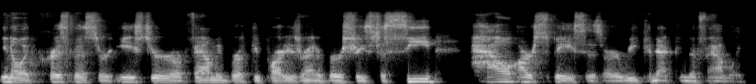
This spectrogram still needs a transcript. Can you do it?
you know, at Christmas or Easter or family birthday parties or anniversaries to see how our spaces are reconnecting the family.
